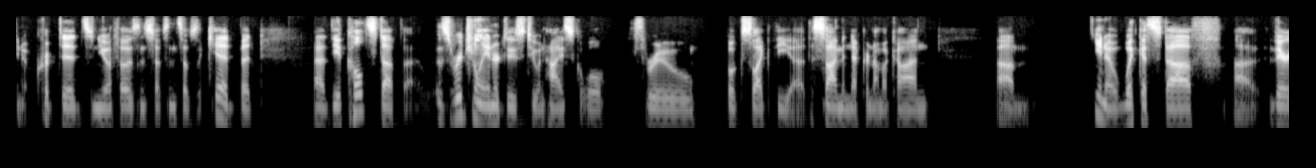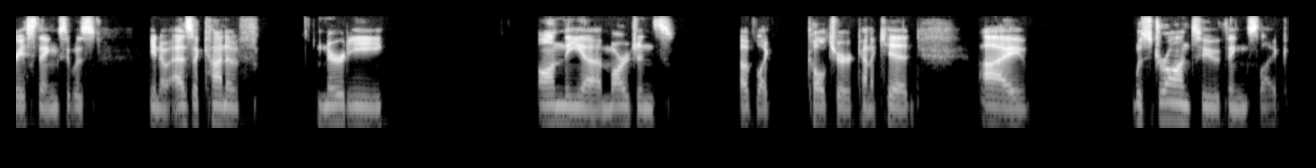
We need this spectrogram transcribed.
you know cryptids and UFOs and stuff since I was a kid, but uh, the occult stuff I was originally introduced to in high school through books like the uh, the Simon Necronomicon, um, you know Wicca stuff, uh, various things. It was you know as a kind of nerdy on the uh, margins of like culture kind of kid, I was drawn to things like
